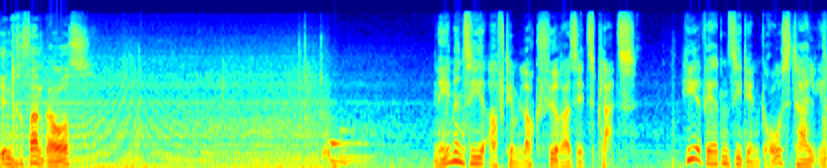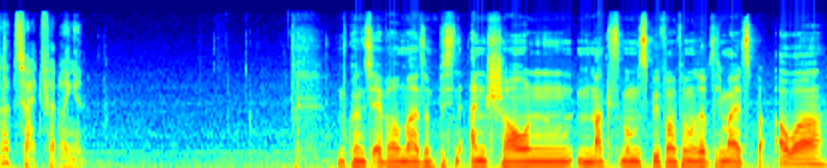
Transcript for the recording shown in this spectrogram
interessant aus. Nehmen Sie auf dem Lokführersitz Platz. Hier werden Sie den Großteil Ihrer Zeit verbringen. Wir können sich einfach mal so ein bisschen anschauen. Maximum Speed von 75 Miles per Hour.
